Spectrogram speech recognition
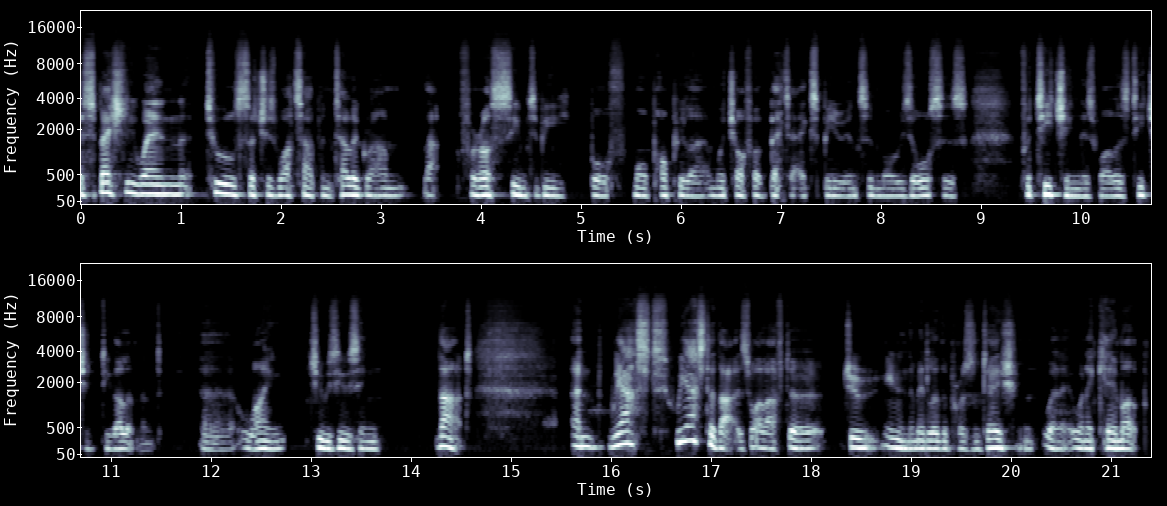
especially when tools such as WhatsApp and Telegram, that for us seem to be both more popular and which offer better experience and more resources for teaching as well as teacher development. Uh, why she was using that. And we asked we asked her that as well after during, in the middle of the presentation when it, when it came up.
